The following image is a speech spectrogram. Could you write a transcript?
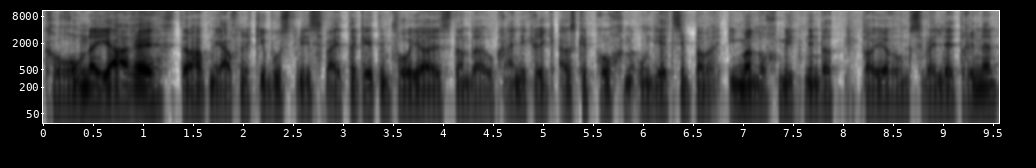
Corona-Jahre, da haben wir auch nicht gewusst, wie es weitergeht. Im Vorjahr ist dann der Ukraine-Krieg ausgebrochen und jetzt sind wir immer noch mitten in der Teuerungswelle drinnen.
